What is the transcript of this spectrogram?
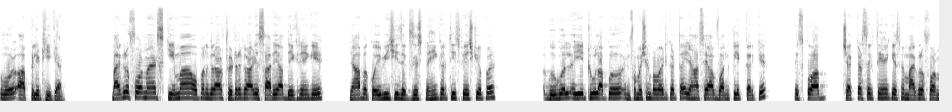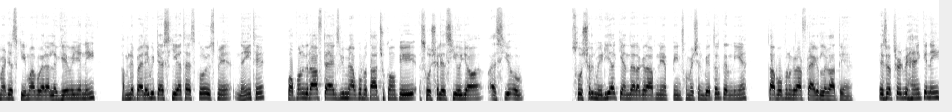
तो वो आपके लिए ठीक है। Micro format schema open graph Twitter card ये सारे आप देख रहे हैं कि यहाँ पर कोई भी चीज़ एग्जिस्ट नहीं करती इस पेज के ऊपर। गूगल ये टूल आपको इन्फॉर्मेशन प्रोवाइड करता है, यहाँ से आप वन क्लिक करके इसको आप चेक कर सकते हैं कि इसमें माइक्रो फॉर्मेट या स्कीमा वगैरह लगे हुए या नहीं। हमने पहले भी टेस्ट किया था इसको, इसमें नहीं थे। ओपन ग्राफ टैग्स भी मैं आपको बता चुका हूँ कि सोशल एस या एस सोशल मीडिया के अंदर अगर आपने अपनी इन्फॉर्मेशन बेहतर करनी है तो आप ओपन ग्राफ टैग लगाते हैं। इस वेबसाइट पे हैं कि नहीं,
